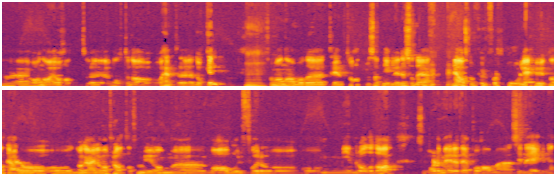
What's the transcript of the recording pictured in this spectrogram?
Eh, og han har jo hatt, eh, valgte da å hente dokken, mm. som han har både trent og hatt med seg tidligere. Så det, det er altså fullt forståelig, uten at jeg og, og Dag Eilev har prata så mye om uh, hva og hvorfor og, og, min rolle da. Så var det mer det på å ha med sine egne.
